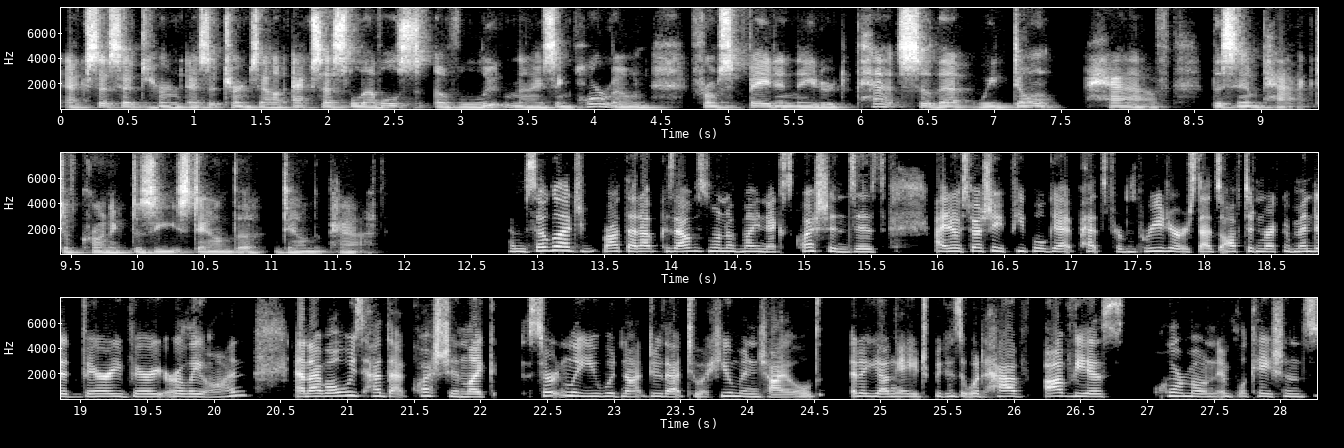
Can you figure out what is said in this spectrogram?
excess, as it turns out, excess levels of luteinizing hormone from spayed and neutered pets so that we don't have this impact of chronic disease down the down the path. I'm so glad you brought that up because that was one of my next questions is I know especially if people get pets from breeders that's often recommended very very early on and I've always had that question like certainly you would not do that to a human child at a young age because it would have obvious hormone implications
